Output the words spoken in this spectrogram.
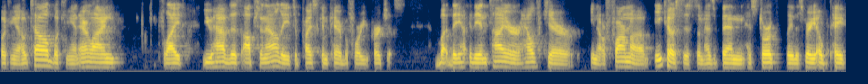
booking a hotel, booking an airline flight, you have this optionality to price compare before you purchase. But the, the entire healthcare, you know, our pharma ecosystem has been historically this very opaque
